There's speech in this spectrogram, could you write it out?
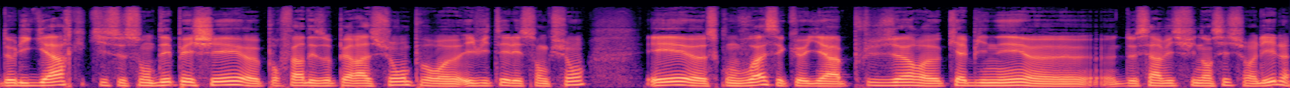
d'oligarques qui se sont dépêchés euh, pour faire des opérations pour euh, éviter les sanctions. Et ce qu'on voit, c'est qu'il y a plusieurs cabinets de services financiers sur l'île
